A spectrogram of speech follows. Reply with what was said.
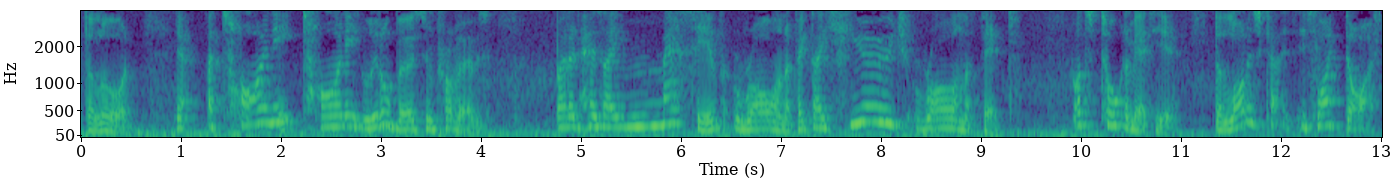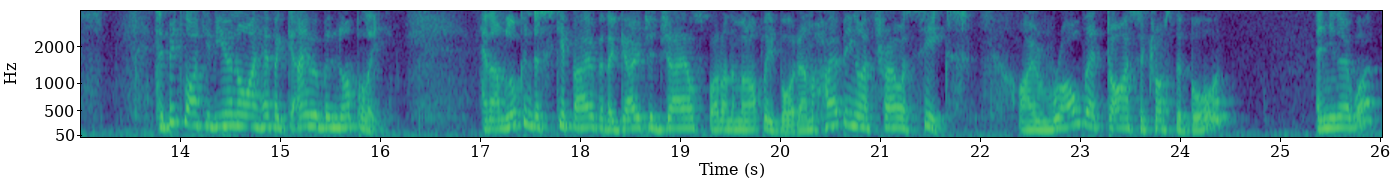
the Lord. Now, a tiny, tiny little verse in Proverbs, but it has a massive roll on effect, a huge roll on effect. What's it talking about here? The lot is, it's like dice. It's a bit like if you and I have a game of Monopoly and I'm looking to skip over the go to jail spot on the Monopoly board and I'm hoping I throw a six. I roll that dice across the board, and you know what?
